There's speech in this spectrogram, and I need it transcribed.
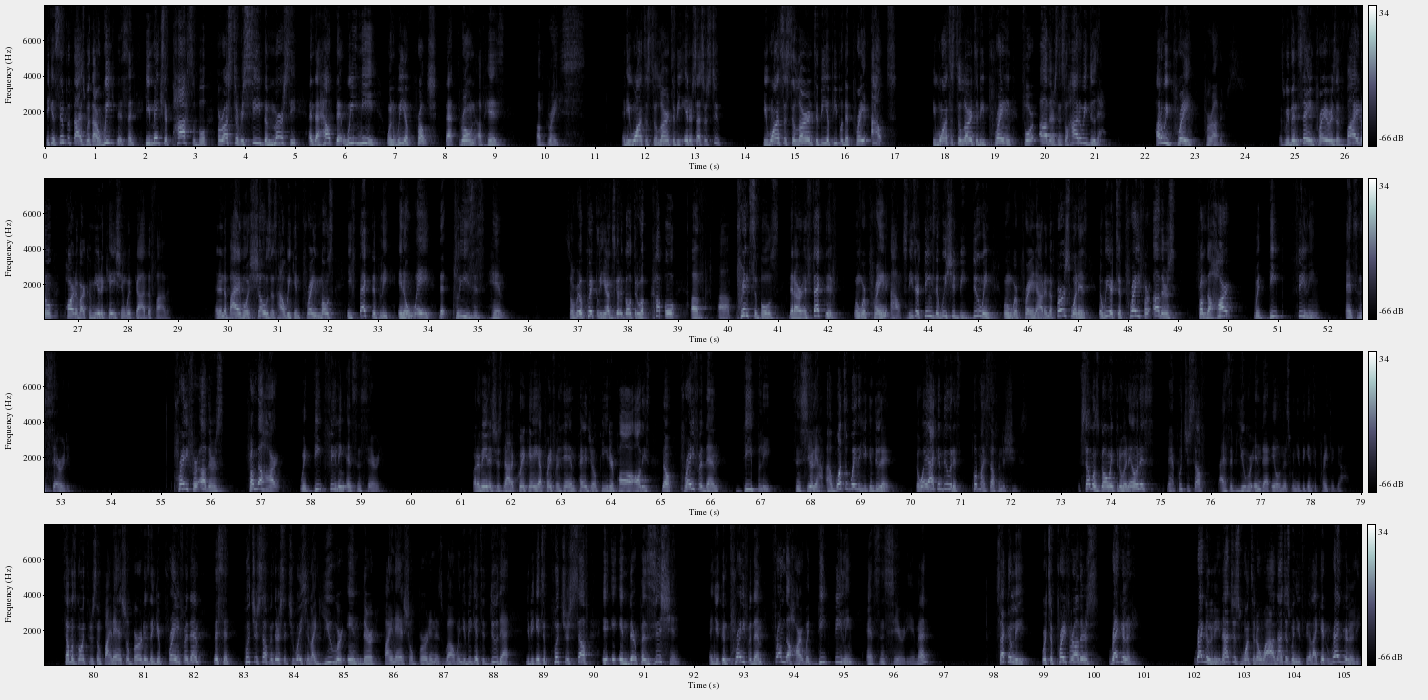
He can sympathize with our weakness, and He makes it possible for us to receive the mercy and the help that we need when we approach that throne of His of grace. And He wants us to learn to be intercessors too. He wants us to learn to be a people that pray out. He wants us to learn to be praying for others. And so, how do we do that? How do we pray for others? As we've been saying, prayer is a vital part of our communication with God the Father. And in the Bible, it shows us how we can pray most effectively in a way that pleases Him. So, real quickly here, I'm just going to go through a couple of uh, principles that are effective when we're praying out. So these are things that we should be doing when we're praying out. And the first one is that we are to pray for others from the heart with deep feeling and sincerity. Pray for others from the heart with deep feeling and sincerity. What I mean is just not a quick, hey, I pray for him, Pedro, Peter, Paul, all these. No, pray for them deeply, sincerely. Uh, what's a way that you can do that? The way I can do it is put myself in the shoes. If someone's going through an illness, man, put yourself as if you were in that illness when you begin to pray to God. Someone's going through some financial burdens that you're praying for them. Listen, put yourself in their situation like you were in their financial burden as well. When you begin to do that, you begin to put yourself in, their position and you can pray for them from the heart with deep feeling and sincerity. Amen? Secondly, we're to pray for others regularly. Regularly, not just once in a while, not just when you feel like it, regularly.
